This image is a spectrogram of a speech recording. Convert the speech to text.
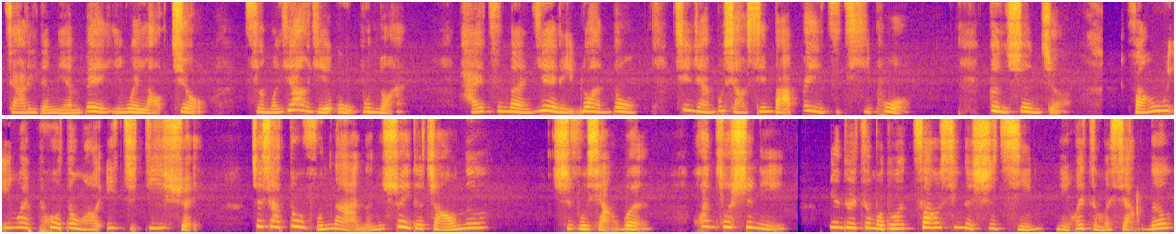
家里的棉被因为老旧，怎么样也捂不暖。孩子们夜里乱动，竟然不小心把被子踢破。更甚者，房屋因为破洞而一直滴水，这下杜甫哪能睡得着呢？师傅想问，换作是你，面对这么多糟心的事情，你会怎么想呢？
